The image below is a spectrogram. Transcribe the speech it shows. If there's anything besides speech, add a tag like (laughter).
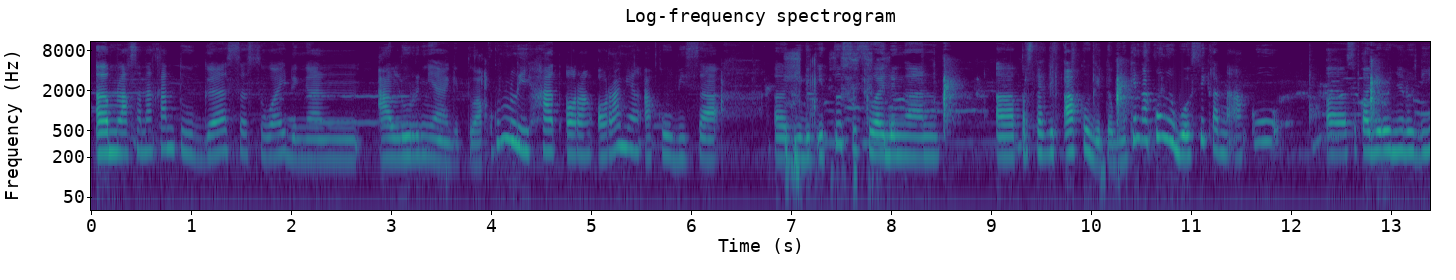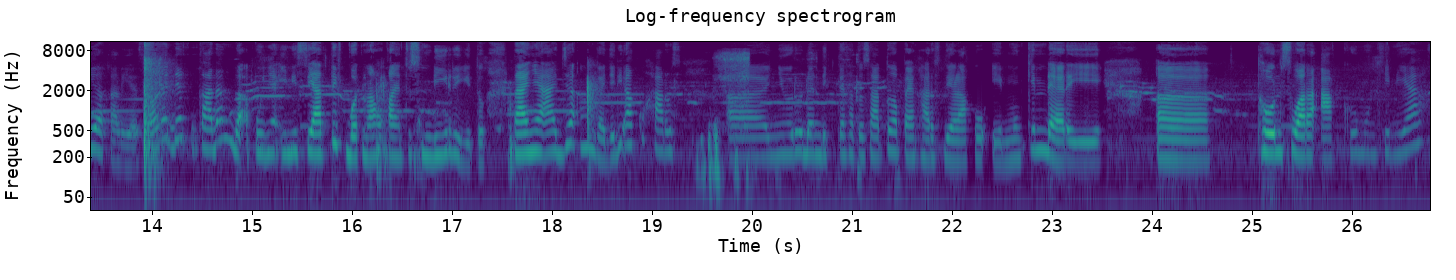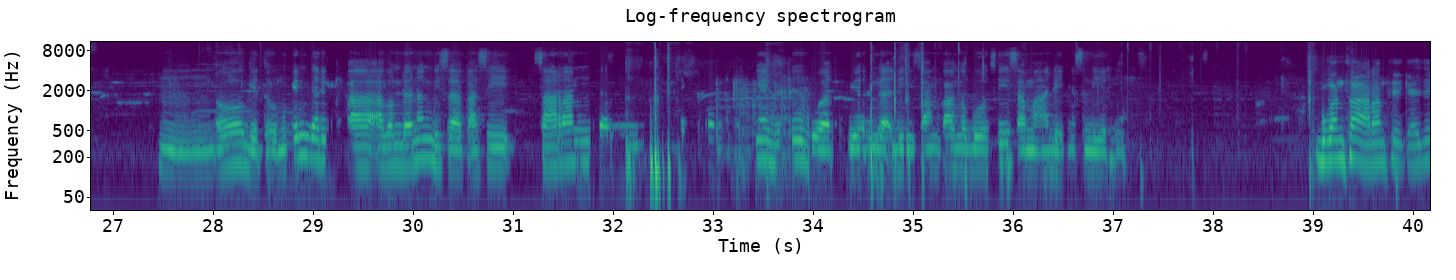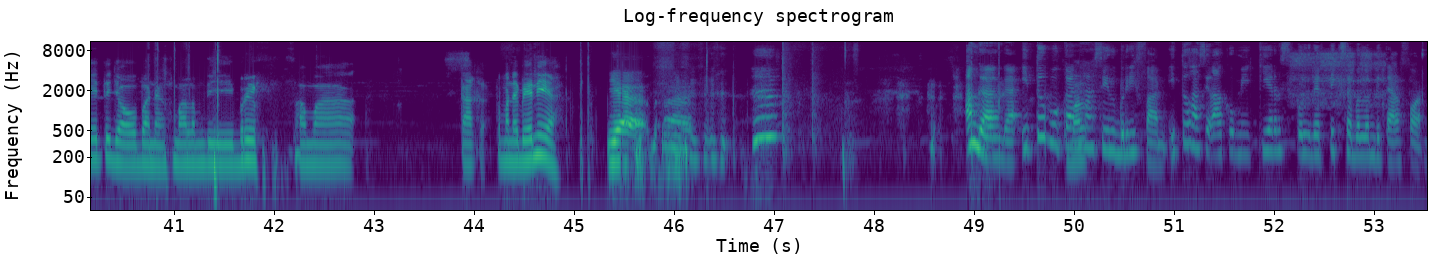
eh, melaksanakan tugas sesuai dengan alurnya gitu. Aku melihat orang-orang yang aku bisa eh, didik itu sesuai dengan eh, perspektif aku gitu. Mungkin aku ngebosi karena aku eh, suka nyuruh-nyuruh dia kali ya. Soalnya dia kadang nggak punya inisiatif buat melakukan itu sendiri gitu. Nanya aja enggak. Jadi aku harus eh, nyuruh dan dikte satu-satu apa yang harus dia lakuin. Mungkin dari eh, tone suara aku mungkin ya. Hmm, oh gitu mungkin dari eh, Abang Danang bisa kasih saran dan gitu buat biar nggak disangka ngebosi sama adiknya sendiri Bukan saran sih, kayaknya itu jawaban yang semalam di brief sama kakak temannya Benny ya. Iya benar Ah, (laughs) enggak, enggak. Itu bukan Mal- hasil briefan. Itu hasil aku mikir 10 detik sebelum ditelepon.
